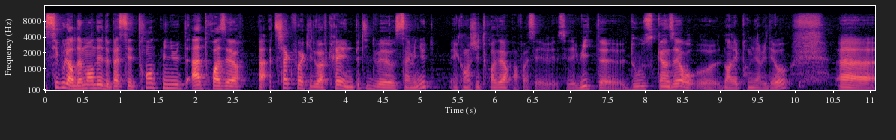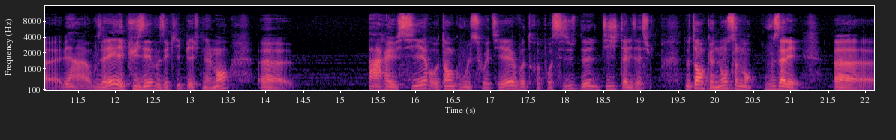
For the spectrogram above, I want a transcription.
si vous leur demandez de passer 30 minutes à 3 heures chaque fois qu'ils doivent créer une petite vidéo de 5 minutes, et quand je dis 3 heures, parfois c'est 8, 12, 15 heures dans les premières vidéos, eh bien, vous allez épuiser vos équipes et finalement pas réussir autant que vous le souhaitiez votre processus de digitalisation. D'autant que non seulement vous allez euh,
